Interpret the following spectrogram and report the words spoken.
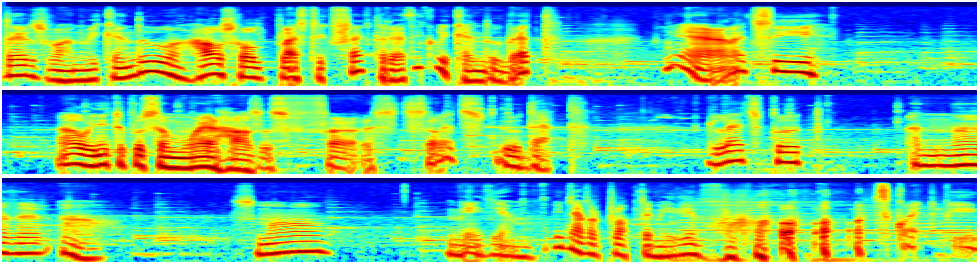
there's one we can do. Household plastic factory, I think we can do that. Yeah, let's see Oh, we need to put some warehouses first. So let's do that. Let's put another... Oh. Small. Medium. We never plopped a medium. it's quite big.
